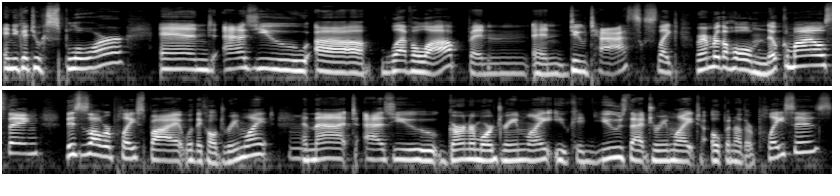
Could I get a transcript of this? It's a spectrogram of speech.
and you get to explore. And as you uh, level up and and do tasks, like remember the whole Nook Miles thing? This is all replaced by what they call Dreamlight. And that as you garner more Dreamlight, you can use that Dreamlight to open other places.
